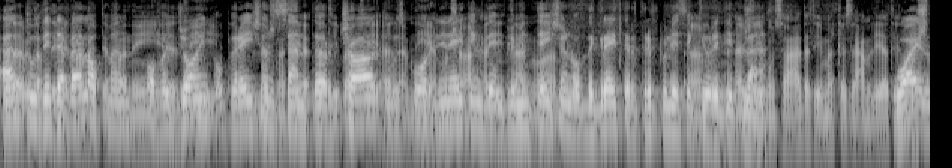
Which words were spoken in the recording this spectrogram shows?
and to the development of a joint operations center charged with coordinating the implementation of the Greater Tripoli Security Plan. While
